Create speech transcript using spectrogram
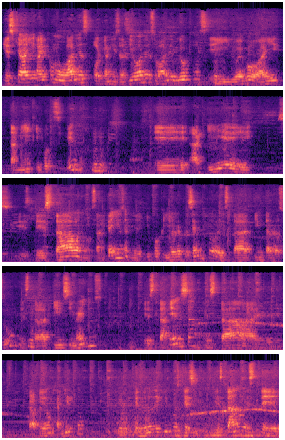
es que hay, hay como varias organizaciones o varios grupos y luego hay también equipos de ciclismo. Eh, aquí eh, está, bueno, Santeños, en el equipo que yo represento, está Tinta Razú, está Team Cimeños, está ENSA, está eh, Cañito, que son los equipos que, están este,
